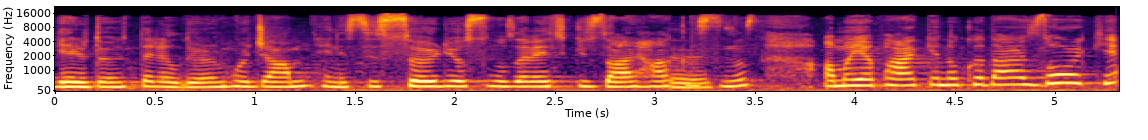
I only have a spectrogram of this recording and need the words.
geri dönütler alıyorum. Hocam hani siz söylüyorsunuz evet güzel haklısınız. Ama yaparken o kadar zor ki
